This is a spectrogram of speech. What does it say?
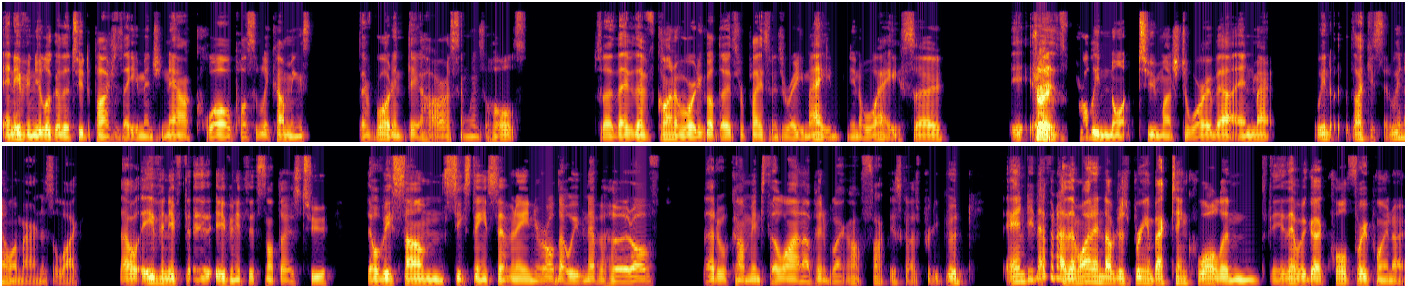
and even you look at the two departures that you mentioned now, Kuol possibly Cummings, they've brought in Theoharous and Wenzel Halls, so they've they've kind of already got those replacements already made in a way. So it, there's probably not too much to worry about. And Mar- we like you said, we know what Mariners are like. They'll even if they, even if it's not those two, there'll be some 16, 17 year old that we've never heard of that'll come into the lineup and be like, oh fuck, this guy's pretty good. And you never know, they might end up just bringing back 10 Kuol, and eh, there we go, Kuol 3.0.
